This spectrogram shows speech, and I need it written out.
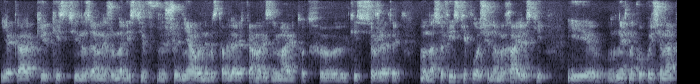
яка кількість іноземних журналістів щодня вони виставляють камери, знімають тут е, якісь сюжети ну, на Софійській площі, на Михайлівській. І в них накопичена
